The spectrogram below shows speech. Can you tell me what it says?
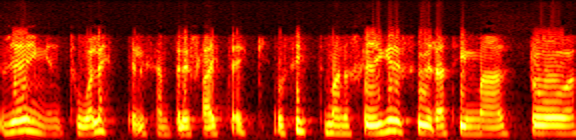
vi har ingen toalett till exempel i flightdeck. Och sitter man och flyger i fyra timmar då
